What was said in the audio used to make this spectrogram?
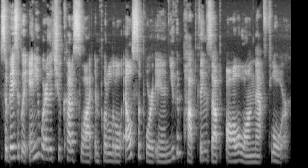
So basically, anywhere that you cut a slot and put a little L support in, you can pop things up all along that floor.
